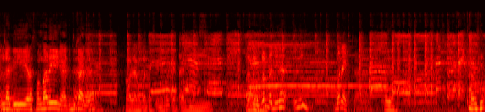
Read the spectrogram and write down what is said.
nggak direspon balik nggak itu bukan ya? kalau dalam konteks ini mah kayak tadi Oh. Betul kan bajunya ini boneka Oh, iya. Kamu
